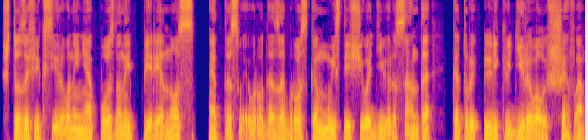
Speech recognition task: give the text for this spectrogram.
что зафиксированный неопознанный перенос – это своего рода заброска мыслящего диверсанта – который ликвидировал шефа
